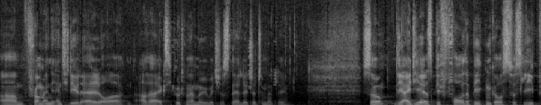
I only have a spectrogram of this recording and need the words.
um, from any NTDLL or other executable memory which is there legitimately. So the idea is before the beacon goes to sleep,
